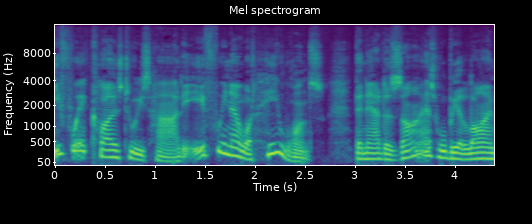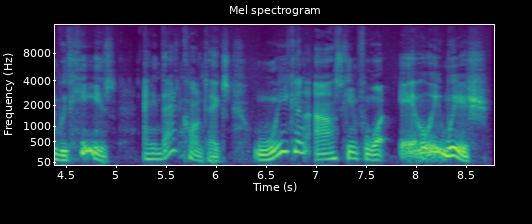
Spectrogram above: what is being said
if we're close to His heart, if we know what He wants, then our desires will be aligned with His. And in that context, we can ask Him for whatever we wish,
